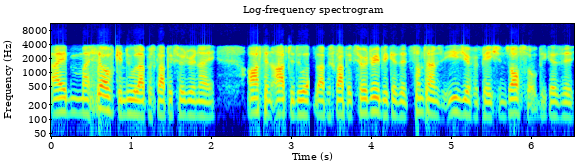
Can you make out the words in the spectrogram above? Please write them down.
I myself can do laparoscopic surgery, and I often opt to do laparoscopic surgery because it's sometimes easier for patients also because it,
